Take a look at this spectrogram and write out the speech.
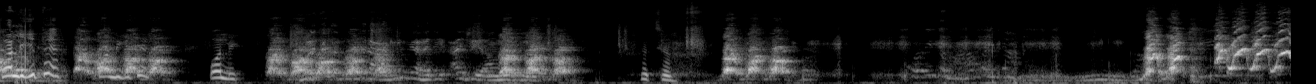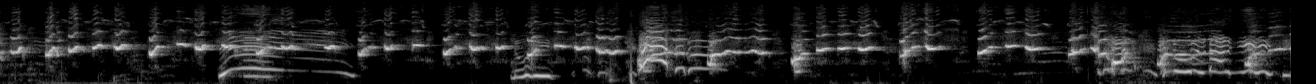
ਪੋਲੀ ਕਿੱਥੇ? ਆ? ਪੋਲੀ ਕਿੱਥੇ? ਆ? ਪੋਲੀ ਮੈਂ ਤਾਂ ਅੰਦਰ ਆ ਗਈ ਮੈਂ ਹਜੇ ਅੱਜ ਆਉਂਦਾ ਅੱਛਾ ਨੂਰੀ ਨੂਰੀ ਡਰ ਗਈ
